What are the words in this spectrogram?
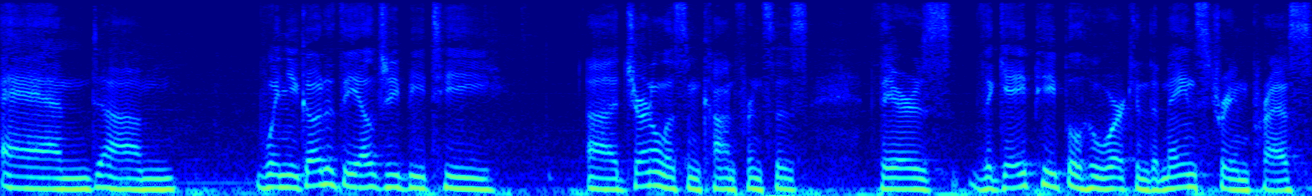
And um, when you go to the LGBT uh, journalism conferences, there's the gay people who work in the mainstream press,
